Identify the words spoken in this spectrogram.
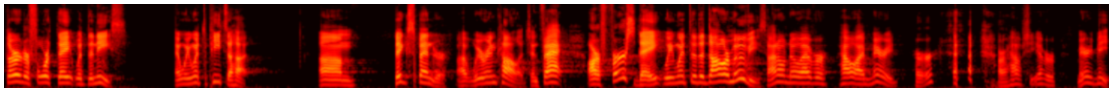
third or fourth date with Denise, and we went to Pizza Hut. Um, big spender. Uh, we were in college. In fact, our first date, we went to the dollar movies. I don't know ever how I married her or how she ever married me.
